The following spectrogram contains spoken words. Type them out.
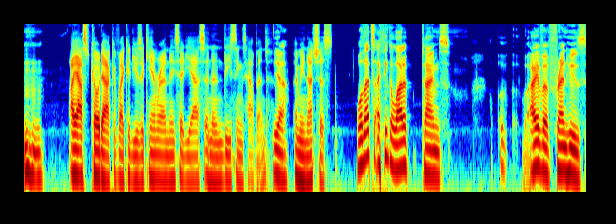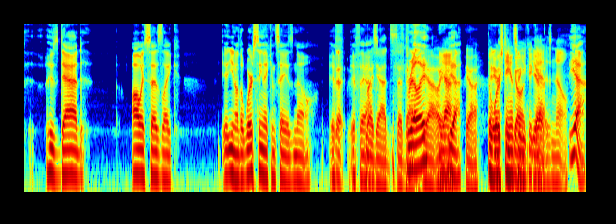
Mm-hmm. I asked Kodak if I could use a camera, and they said yes, and then these things happened. Yeah. I mean, that's just Well, that's I think a lot of times I have a friend whose whose dad always says like you know, the worst thing they can say is no if That- if they My ask. dad said that. Really? Yeah. Oh, Yeah. yeah. Yeah. Yeah. the Anyways, worst answer going. you could yeah. get is no. Yeah.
